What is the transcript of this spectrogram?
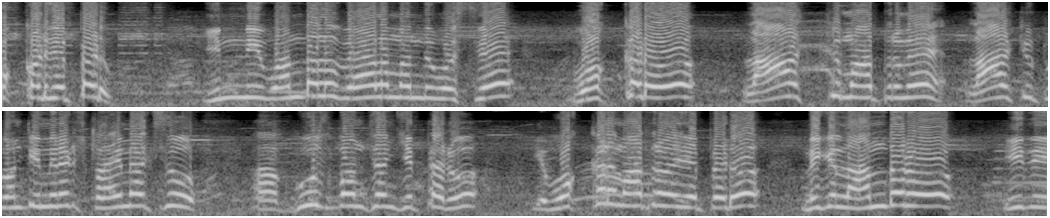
ఒక్కడు చెప్పాడు ఇన్ని వందలు వేల మంది వస్తే ఒక్కడు లాస్ట్ మాత్రమే last twenty minutes climax goose bumps అని చెప్పారు ఒక్కడు మాత్రమే చెప్పాడు మిగిలిన అందరూ ఇది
